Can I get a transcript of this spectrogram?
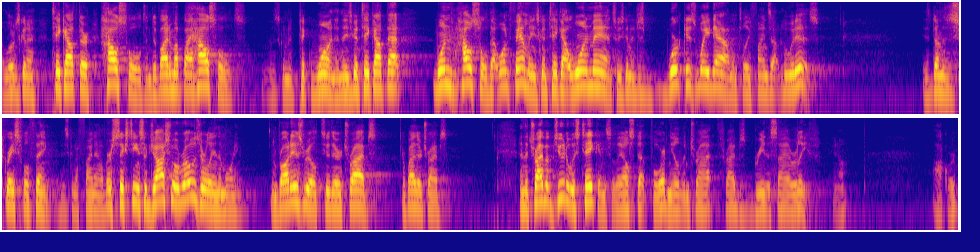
The Lord is going to take out their households and divide them up by households. He's going to pick one, and then he's going to take out that one household, that one family. He's going to take out one man. So he's going to just work his way down until he finds out who it is. He's done a disgraceful thing. He's going to find out. Verse 16 So Joshua rose early in the morning and brought Israel to their tribes, or by their tribes. And the tribe of Judah was taken, so they all stepped forward, and the 11 tri- tribes breathed a sigh of relief. Awkward.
